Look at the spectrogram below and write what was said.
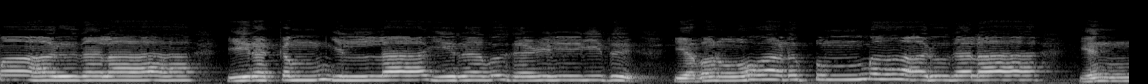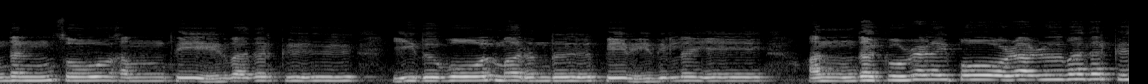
மாறுதலா? இரக்கம் இல்லா இரவுகளில் இது எவனோ அனுப்பும் மாறுதலா? எந்தன் சோகம் தீர்வதற்கு இதுபோல் மருந்து பிரிதில்லையே. அந்த குழலை போல் அழுவதற்கு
